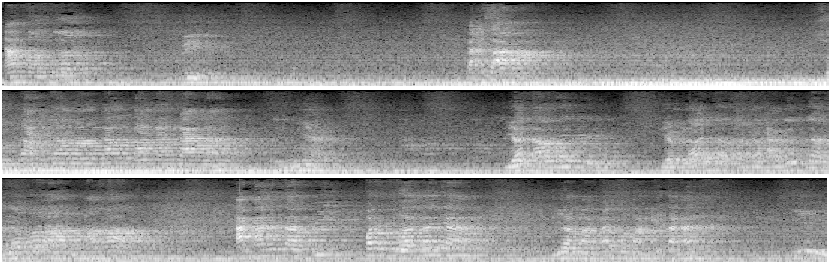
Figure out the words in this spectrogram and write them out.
amalnya B. Tak sama. Sunnahnya makan tangan kanan, ilmunya. Dia tahu itu, dia belajar, ada hadisnya, dia paham, apa. Akan tetapi perbuatannya dia makan memakai tangan kiri.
